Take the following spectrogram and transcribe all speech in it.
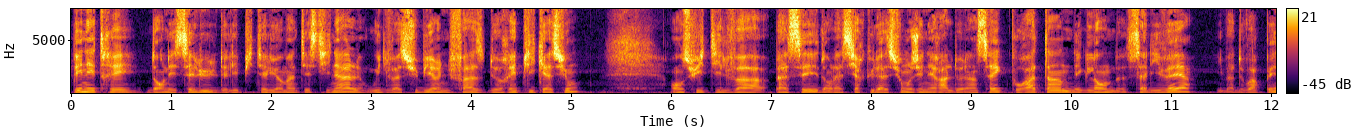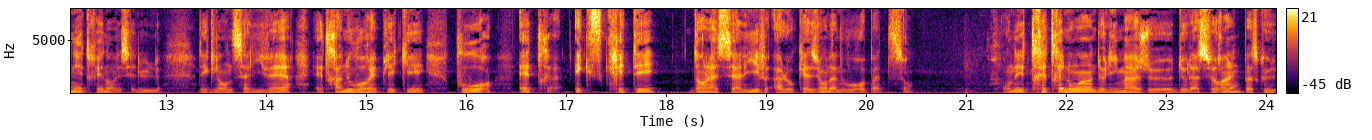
pénétrer dans les cellules de l'épithélium intestinal où il va subir une phase de réplication. Ensuite, il va passer dans la circulation générale de l'insecte pour atteindre les glandes salivaires. Il va devoir pénétrer dans les cellules des glandes salivaires, être à nouveau répliqué pour être excrété dans la salive à l'occasion d'un nouveau repas de sang. On est très très loin de l'image de la seringue parce que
